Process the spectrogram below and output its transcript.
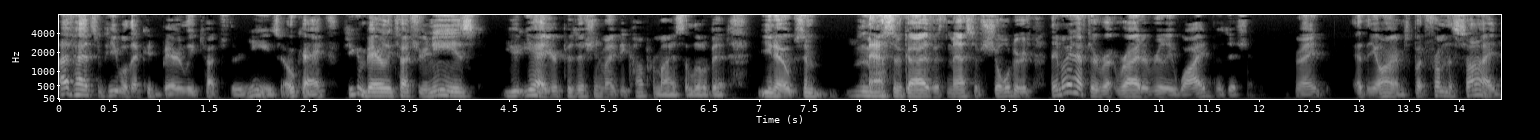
I've had some people that could barely touch their knees. Okay. If you can barely touch your knees, you, yeah, your position might be compromised a little bit. You know, some massive guys with massive shoulders, they might have to r- ride a really wide position, right? At the arms, but from the side,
